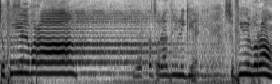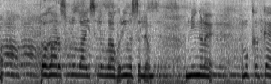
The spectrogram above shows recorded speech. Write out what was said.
ഷഫീൽ ഷഫീൽ നിങ്ങളെ നമുക്കൊക്കെ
